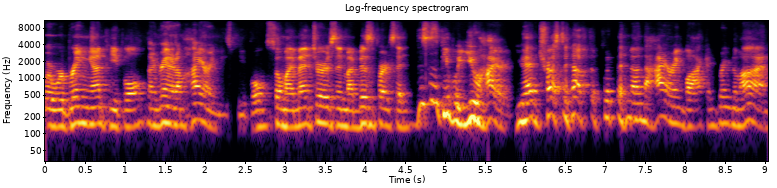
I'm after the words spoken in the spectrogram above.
where we're bringing on people. Now, granted, I'm hiring these people. So my mentors and my business partner said, This is the people you hired. You had trust enough to put them on the hiring block and bring them on.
